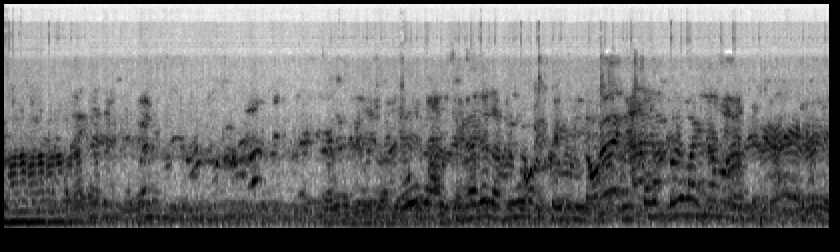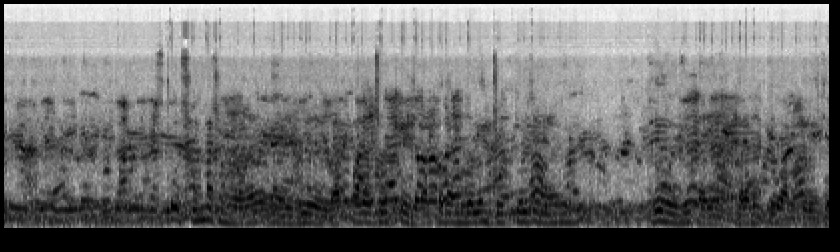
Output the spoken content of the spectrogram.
ভালো ভালো ভালো। ভালো তো শূন্য শূন্য যে বাপ্পাদা চোট পেয়েছে বাপ্পাদা আন্দোলন এ হয়েছে, তাই একটু আটকে রয়েছে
